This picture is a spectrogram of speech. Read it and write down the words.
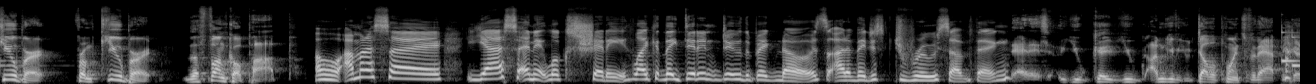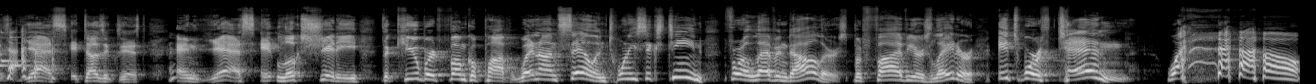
Q*bert from Q*bert, the Funko Pop. Oh, I'm gonna say yes, and it looks shitty. Like they didn't do the big nose out of. They just drew something. That is you. You. I'm giving you double points for that because yes, it does exist, and yes, it looks shitty. The Q*bert Funko Pop went on sale in 2016 for eleven dollars, but five years later, it's worth ten. Wow,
